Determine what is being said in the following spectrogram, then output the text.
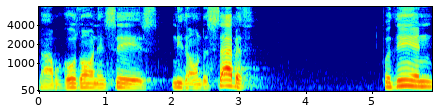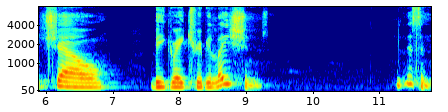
The Bible goes on and says, neither on the Sabbath, for then shall be great tribulations Listen,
